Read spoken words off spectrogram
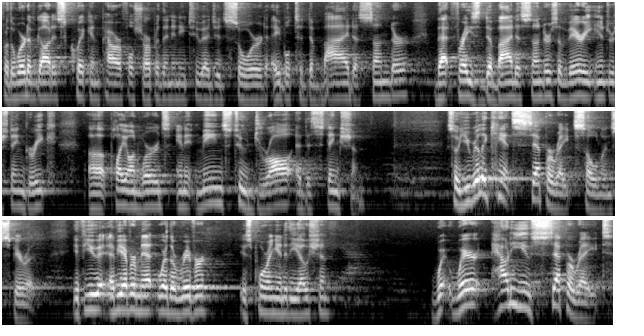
for the Word of God is quick and powerful, sharper than any two edged sword, able to divide asunder. That phrase, divide asunder, is a very interesting Greek uh, play on words, and it means to draw a distinction. So you really can't separate soul and spirit. If you have you ever met where the river is pouring into the ocean? Where, where how do you separate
